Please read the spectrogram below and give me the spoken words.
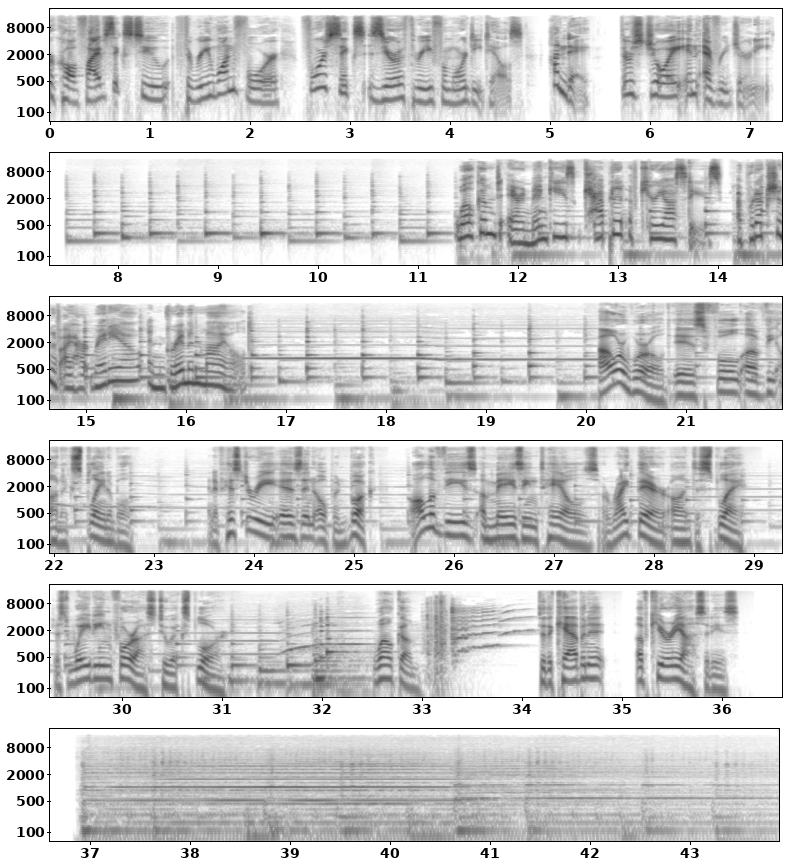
or call 562-314-4603 for more details. Hyundai, there's joy in every journey. Welcome to Aaron Mahnke's Cabinet of Curiosities, a production of iHeartRadio and Grim and Mild. Our world is full of the unexplainable. And if history is an open book, all of these amazing tales are right there on display just waiting for us to explore. Welcome to the Cabinet of Curiosities.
